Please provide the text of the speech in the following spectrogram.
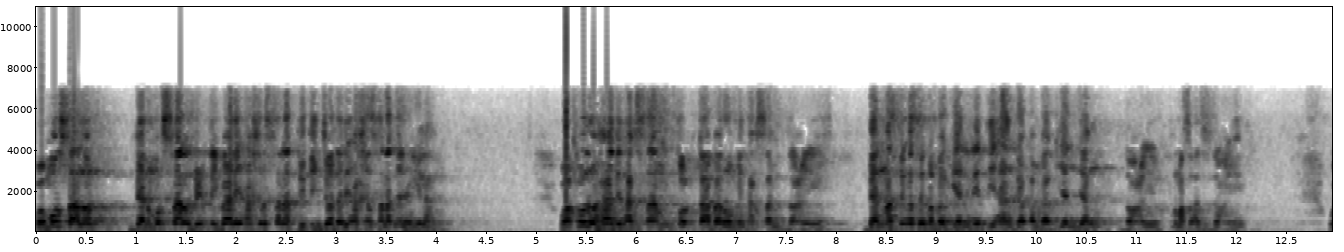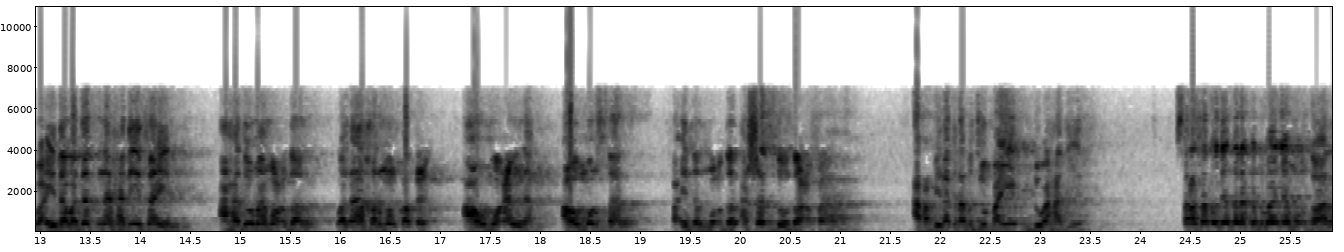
Wa mursalun dan mursal bi'tibari akhir sanad ditinjau dari akhir sanadnya yang hilang. Wa kullu hadhihi aqsam tu'tabaru min aqsamid dha'if. Dan masing-masing pembagian ini dianggap pembagian yang dhaif, termasuk hadis dhaif. Wa idza wajadna haditsain ahaduma mu'dal wal akhar munqati' aw mu'allaq aw mursal fa innal mu'dal ashaddu dha'fa. Apabila kita menjumpai dua hadis, salah satu di antara keduanya mu'dal,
